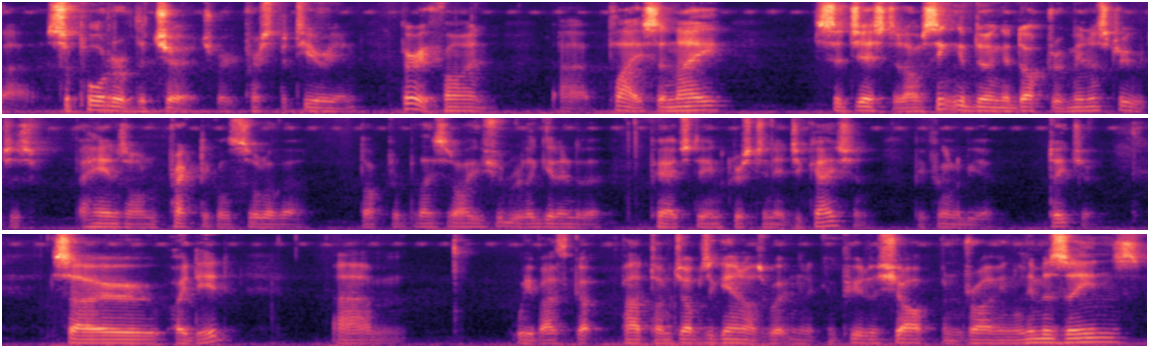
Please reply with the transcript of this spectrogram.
uh, supporter of the church, very Presbyterian, very fine uh, place. And they suggested I was thinking of doing a Doctor of Ministry, which is a hands-on, practical sort of a doctorate. But they said, "Oh, you should really get into the PhD in Christian education if you're going to be a teacher." So I did. Um, we both got part-time jobs again. I was working in a computer shop and driving limousines.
